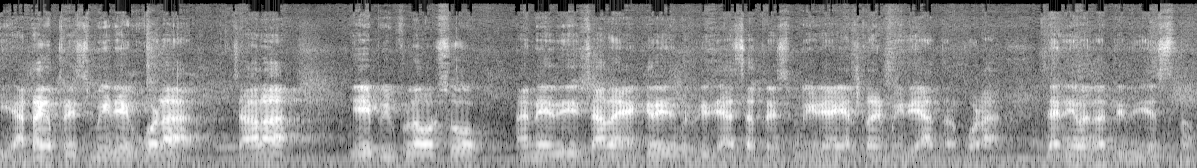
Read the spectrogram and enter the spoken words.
ఈ అట్లాగే ప్రెస్ మీడియా కూడా చాలా ఏపీ ఫ్లవర్ షో అనేది చాలా ఎంకరేజ్మెంట్గా చేస్తారు ప్రెస్ మీడియా ఎలక్ట్రానిక్ మీడియా అందరూ కూడా ధన్యవాదాలు తెలియజేస్తున్నాం.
